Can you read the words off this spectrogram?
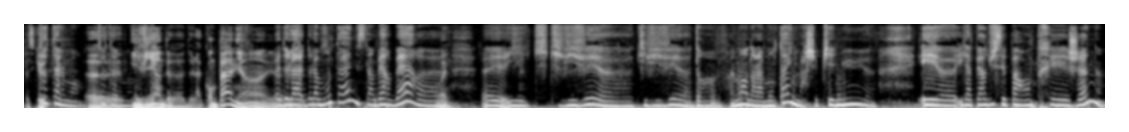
parce que totalement, il vient de, la campagne, hein, bah, de la de la montagne. C'est un berbère qui, vivait qui vivait dans, vraiment dans la montagne, marchait pieds nus et il a perdu ses parents très jeunes.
